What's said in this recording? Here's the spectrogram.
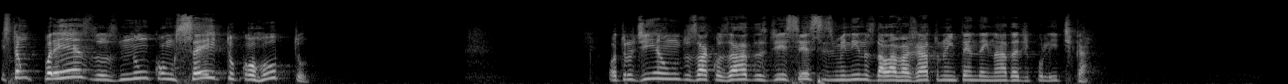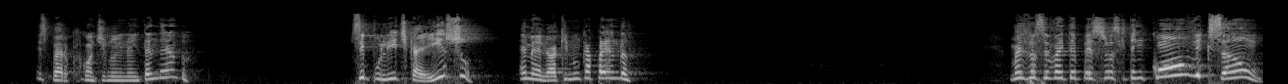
estão presos num conceito corrupto Outro dia, um dos acusados disse: Esses meninos da Lava Jato não entendem nada de política. Espero que continue não entendendo. Se política é isso, é melhor que nunca aprenda. Mas você vai ter pessoas que têm convicção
